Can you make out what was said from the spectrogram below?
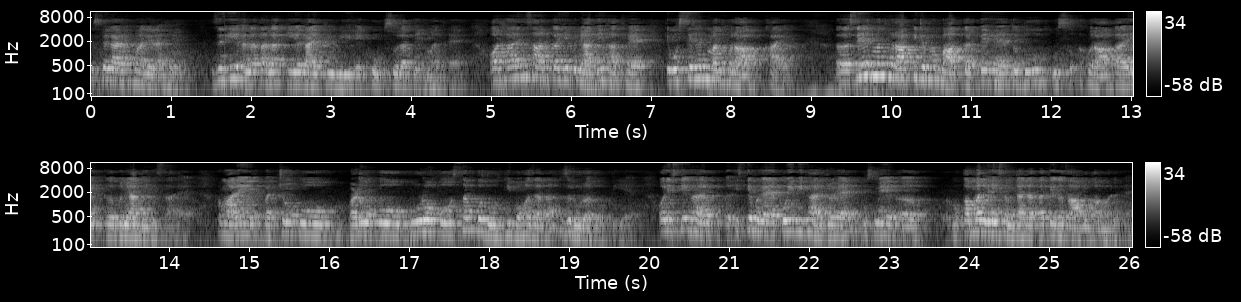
रहीम ज़िंदगी अल्लाह ताला की अनायत की हुई एक खूबसूरत नेमत है। और हर इंसान का ये बुनियादी हक है कि वो सेहतमंद खुराक खाए। सेहतमंद खुराक की जब हम बात करते हैं तो दूध उस खुराक का एक बुनियादी हिस्सा है। हमारे बच्चों को, बड़ों को, बूढ़ों को सबको दूध की बहुत ज़्यादा ज़रूरत होती है। और इसके घर, इसके बगैर कोई भी घर जो है, उसमें मुकम्मल नहीं समझा जाता कि गजा मुकम्मल है।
